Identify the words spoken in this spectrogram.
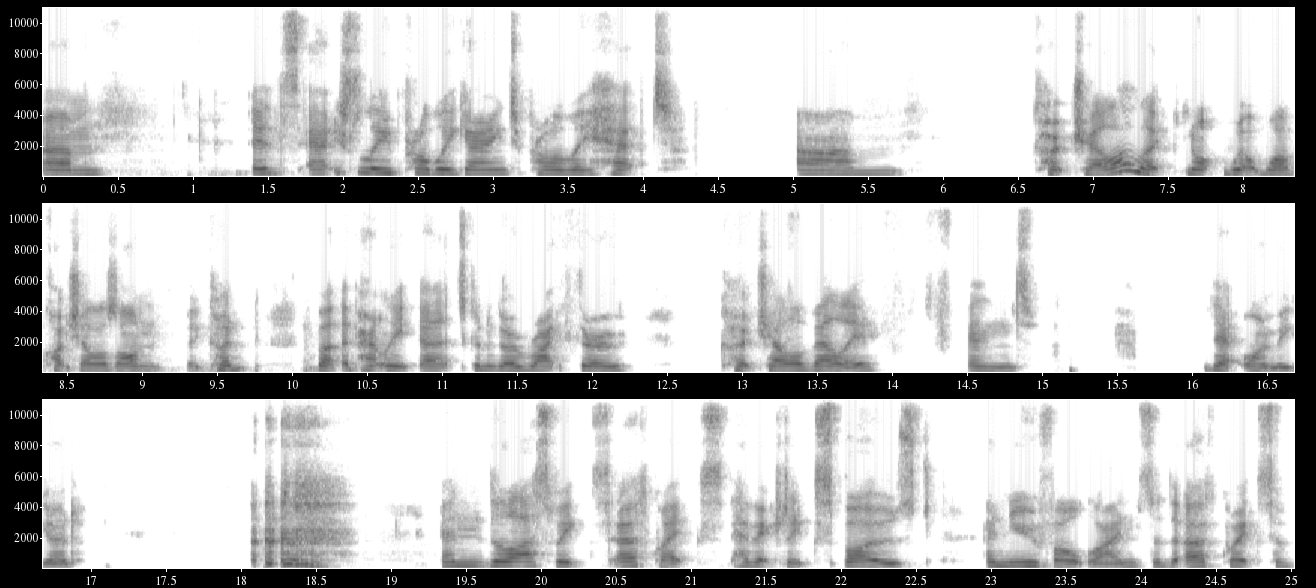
um, it's actually probably going to probably hit, um, Coachella, like not while Coachella's on, it could, but apparently uh, it's going to go right through Coachella Valley, and that won't be good. and the last week's earthquakes have actually exposed a new fault line, so the earthquakes have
